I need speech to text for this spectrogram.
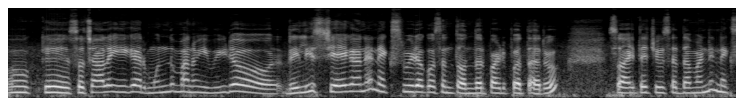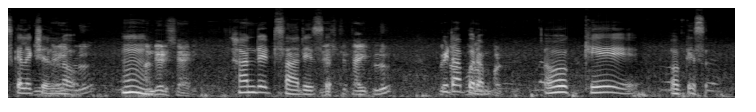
ఓకే. సో చాలా ఈగర్. ముందు మనం ఈ వీడియో రిలీజ్ చేయగానే నెక్స్ట్ వీడియో కోసం తొందరపడిపోతారు సో అయితే చూసేద్దామండి నెక్స్ట్ కలెక్షన్లో. హండ్రెడ్ శారీ. హండ్రెడ్ సారీస్ పిఠాపురం. ఓకే. ఓకే సార్.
